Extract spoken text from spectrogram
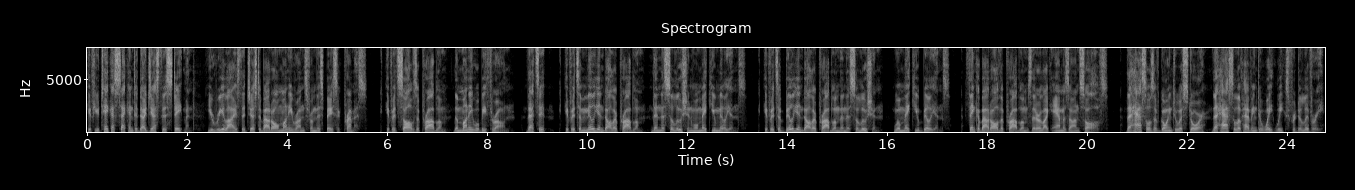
If you take a second to digest this statement, you realize that just about all money runs from this basic premise. If it solves a problem, the money will be thrown. That's it. If it's a million dollar problem, then the solution will make you millions. If it's a billion dollar problem, then the solution will make you billions. Think about all the problems that are like Amazon solves. The hassles of going to a store, the hassle of having to wait weeks for delivery,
